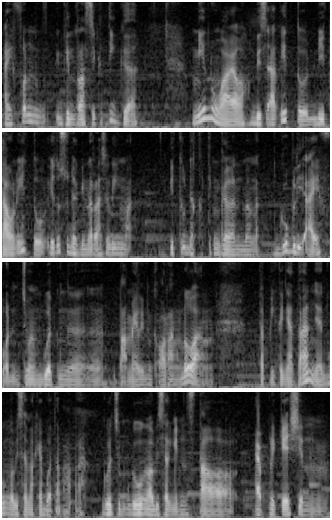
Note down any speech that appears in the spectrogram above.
iPhone generasi ketiga meanwhile di saat itu di tahun itu itu sudah generasi 5 itu udah ketinggalan banget. Gue beli iPhone cuma buat ngepamerin ke orang doang. Tapi kenyataannya gue nggak bisa pakai buat apa-apa. Gue gue nggak bisa install application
